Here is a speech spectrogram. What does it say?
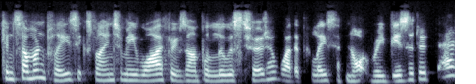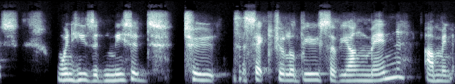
Can someone please explain to me why, for example, Lewis Turter, why the police have not revisited that when he's admitted to the sexual abuse of young men? I mean,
